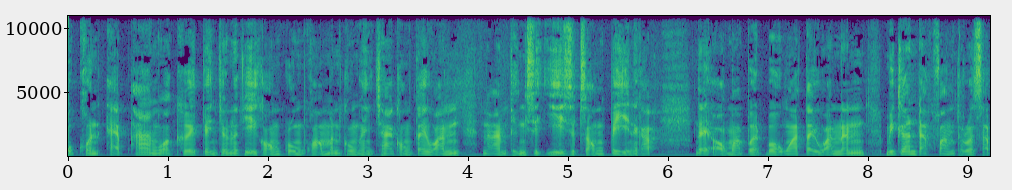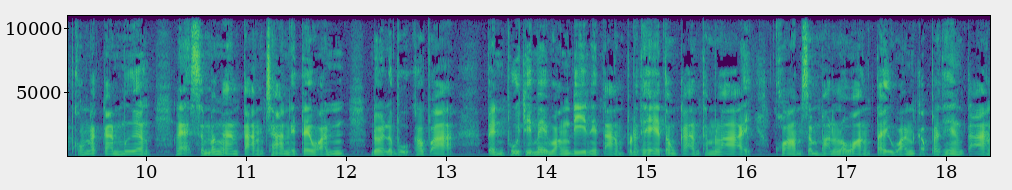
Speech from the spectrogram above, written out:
บุคคลแอบอ้างว่าเคยเป็นเจ้าหน้าที่ของกรมความมั่นคงแห่งชาติของไต้หวันนานถึง 22 ปีนะครับได้ออกมาเปิดโปงว่าไต้หวันนั้น มีการดักฟังโทรศัพท์ของนักการเมือง และสำนักงานต่างชาติในไต้หวัน โดยระบุครับว่า เป็นผู้ที่ไม่หวังดีในต่างประเทศต้องการทำลาย ความสัมพันธ์ระหว่างไต้หวันกับประเทศต่าง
